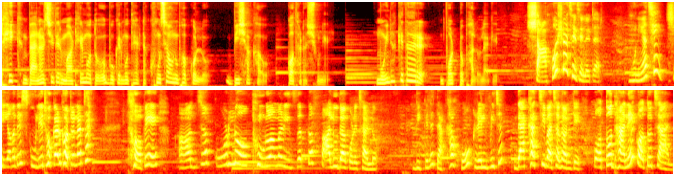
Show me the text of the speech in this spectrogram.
ঠিক ব্যানার্জিদের মাঠের মতো বুকের মধ্যে একটা খোঁচা অনুভব করল বিশাখাও কথাটা শুনে। মৈনাককে তার বড্ড ভালো লাগে। সাহস আছে ছেলেটার। মনে আছে সেই আমাদের স্কুলে ঢোকার ঘটনাটা? তবে আজ যা করল পুরো আমার ইজ্জতকা ফালুদা করে ছাড়লো। বিকেলে দেখা হোক রেল ব্রিজে দেখাচ্ছি বাছাধনকে কত ধানে কত চাল।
